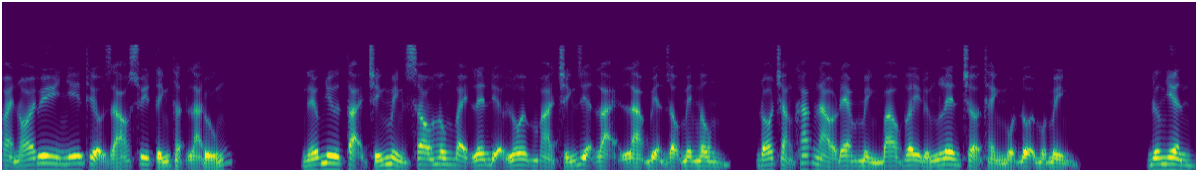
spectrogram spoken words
Phải nói uy nhĩ thiểu giáo suy tính thật là đúng. Nếu như tại chính mình sau hông bậy lên địa lôi mà chính diện lại là b i ể n rộng mênh mông, đó chẳng khác nào đem mình bao vây đứng lên trở thành một đội một mình. Đương nhiên,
